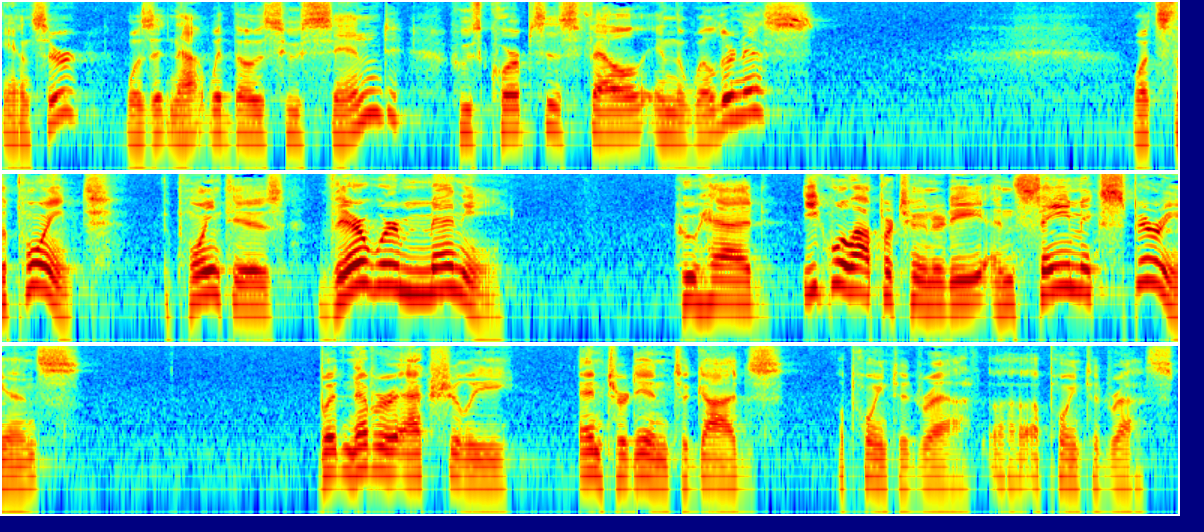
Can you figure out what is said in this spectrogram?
Answer Was it not with those who sinned, whose corpses fell in the wilderness? What's the point? The point is there were many who had equal opportunity and same experience, but never actually entered into God's appointed, wrath, uh, appointed rest.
